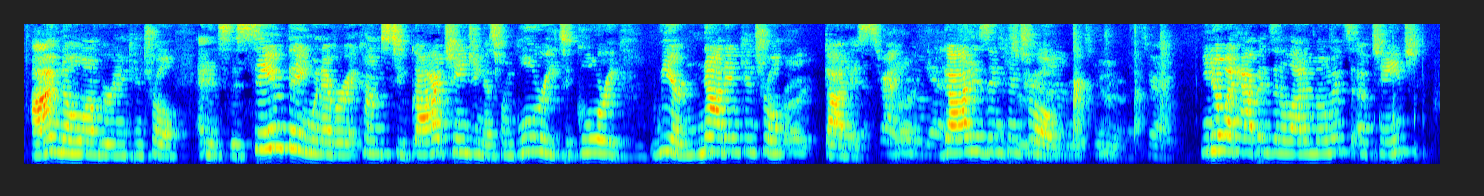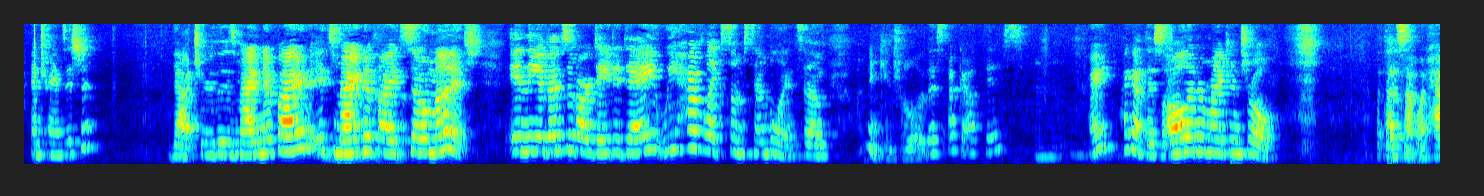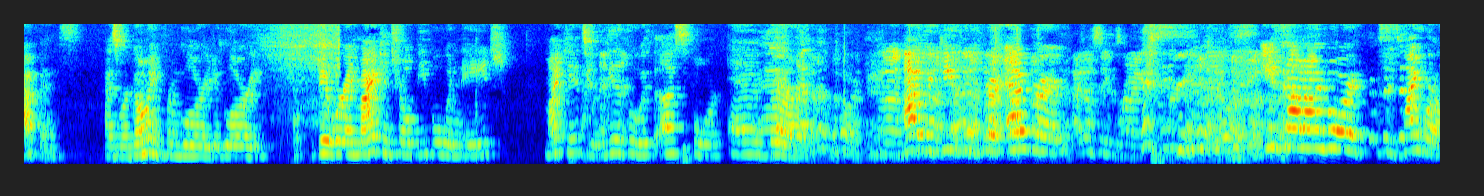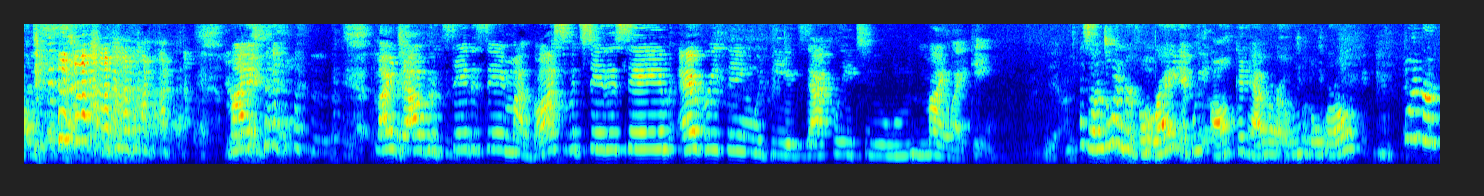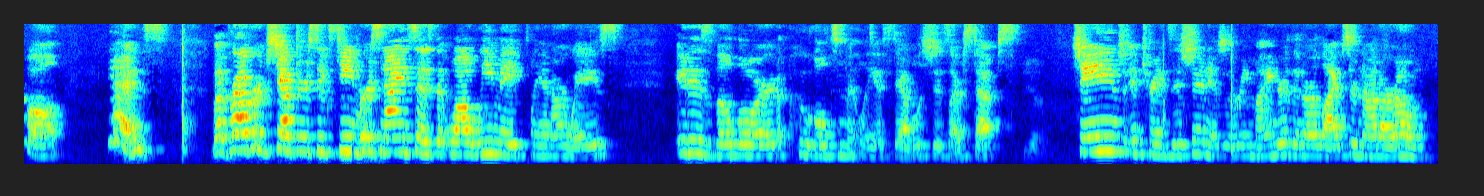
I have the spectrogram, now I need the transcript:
I'm no longer in control. And it's the same thing whenever it comes to God changing us from glory to glory. We are not in control. Right. God is. That's right. Right. God is in control. That's right. You know what happens in a lot of moments of change and transition? That truth is magnified. It's magnified so much. In the events of our day to day, we have like some semblance of, I'm in control of this. I got this. Mm-hmm. Right? I got this all under my control. But that's not what happens as we're going from glory to glory. If it were in my control, people wouldn't age. My kids would live with us forever. I would keep them forever. I don't think Ryan. He's not on board. This is my world. my my job would stay the same. My boss would stay the same. Everything would be exactly to my liking. That sounds wonderful, right? If we all could have our own little world, wonderful. Yes. But Proverbs chapter 16, verse 9 says that while we may plan our ways, it is the Lord who ultimately establishes our steps. Yeah. Change and transition is a reminder that our lives are not our own.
